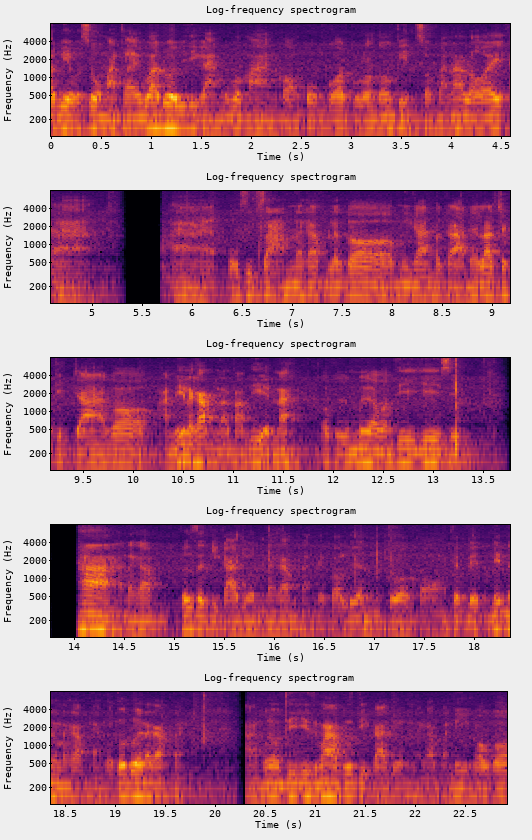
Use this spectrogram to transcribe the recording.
ระเบียบกระทรวงมหาดไทยว่าด้วยวิธีการงบประมาณขององค์กรปกครองท้องถิ่น 2500อ่าอ่า63 นะครับ แล้วก็มีการประกาศในราชกิจจาก็อันนี้แหละครับนะตามที่เห็นนะ ก็คือเมื่อวันที่ 25 นะครับพฤศจิกายนนะครับนะเดี๋ยวก็เลื่อนตัวของเทมเพลตนิดนึงนะครับนะขอโทษด้วยนะครับนะเมื่อวันที่ 25 พฤศจิกายนนะครับ อันนี้เขาก็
